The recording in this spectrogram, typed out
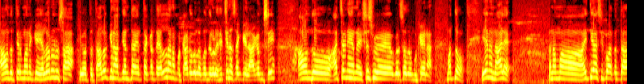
ಆ ಒಂದು ತೀರ್ಮಾನಕ್ಕೆ ಎಲ್ಲರೂ ಸಹ ಇವತ್ತು ತಾಲೂಕಿನಾದ್ಯಂತ ಇರ್ತಕ್ಕಂಥ ಎಲ್ಲ ನಮ್ಮ ಕಾಡುಗೊಲ್ಲ ಬಂಧುಗಳು ಹೆಚ್ಚಿನ ಸಂಖ್ಯೆಯಲ್ಲಿ ಆಗಮಿಸಿ ಆ ಒಂದು ಆಚರಣೆಯನ್ನು ಯಶಸ್ವಿಗೊಳಿಸೋದ್ರ ಮುಖೇನ. ಮತ್ತು ಏನು ನಾಳೆ ನಮ್ಮ ಐತಿಹಾಸಿಕವಾದಂತಹ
